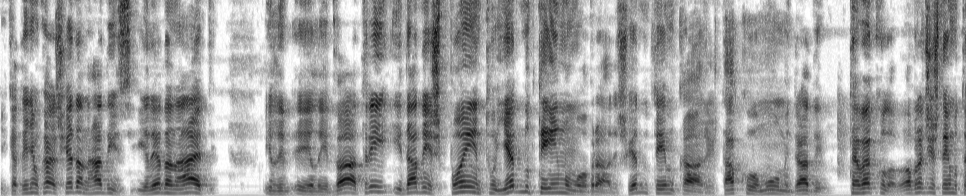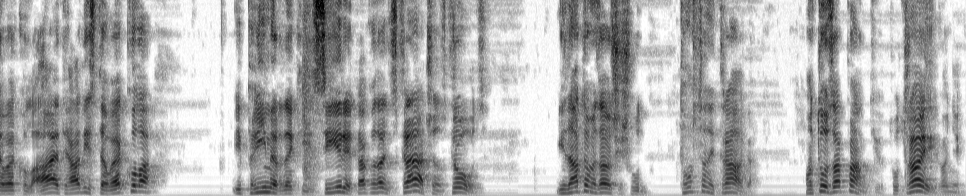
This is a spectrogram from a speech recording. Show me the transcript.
i kad ti njemu kažeš jedan hadis ili jedan ajet, ili, ili dva, tri i dadneš poentu, jednu temu mu obradiš, jednu temu kažeš, tako mumin radi tevekula, obraćaš temu tevekula, ajte, hadis tevekula i primjer neki iz Sirije, tako dalje, skraćeno, skroz. I na tome završiš hudbu. To ostane traga. On to zapamtio, to traje od njega.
